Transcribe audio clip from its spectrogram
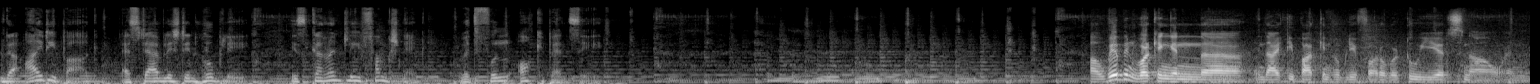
The IT park, established in Hubli, is currently functioning with full occupancy. Uh, we have been working in, uh, in the IT park in Hubli for over two years now and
